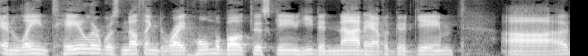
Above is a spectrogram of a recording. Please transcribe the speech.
and Lane Taylor was nothing to write home about this game. He did not have a good game. Uh,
